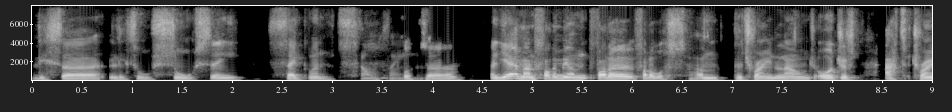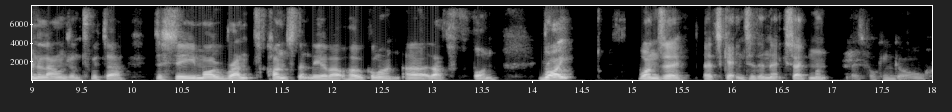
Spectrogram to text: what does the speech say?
this uh, little saucy segment. Something. But uh, and yeah, man, follow me on follow follow us on the Trainer Lounge or just at Trainer Lounge on Twitter to see my rant constantly about Pokemon. Uh, that's fun. Right, Onesie, let's get into the next segment. Let's fucking go.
